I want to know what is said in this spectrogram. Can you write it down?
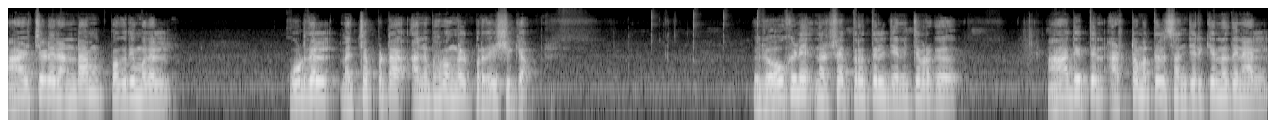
ആഴ്ചയുടെ രണ്ടാം പകുതി മുതൽ കൂടുതൽ മെച്ചപ്പെട്ട അനുഭവങ്ങൾ പ്രതീക്ഷിക്കാം. രോഹിണി നക്ഷത്രത്തിൽ ജനിച്ചവർക്ക് ആദ്യത്തിൻ അഷ്ടമത്തിൽ സഞ്ചരിക്കുന്നതിനാൽ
